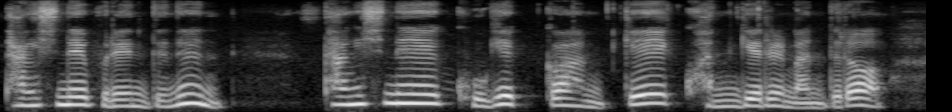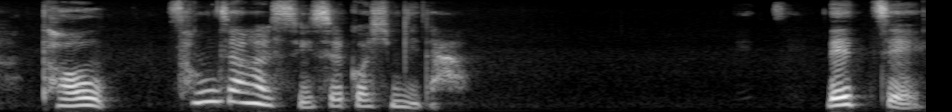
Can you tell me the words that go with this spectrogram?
당신의 브랜드는 당신의 고객과 함께 관계를 만들어 더욱 성장할 수 있을 것입니다. 넷째,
